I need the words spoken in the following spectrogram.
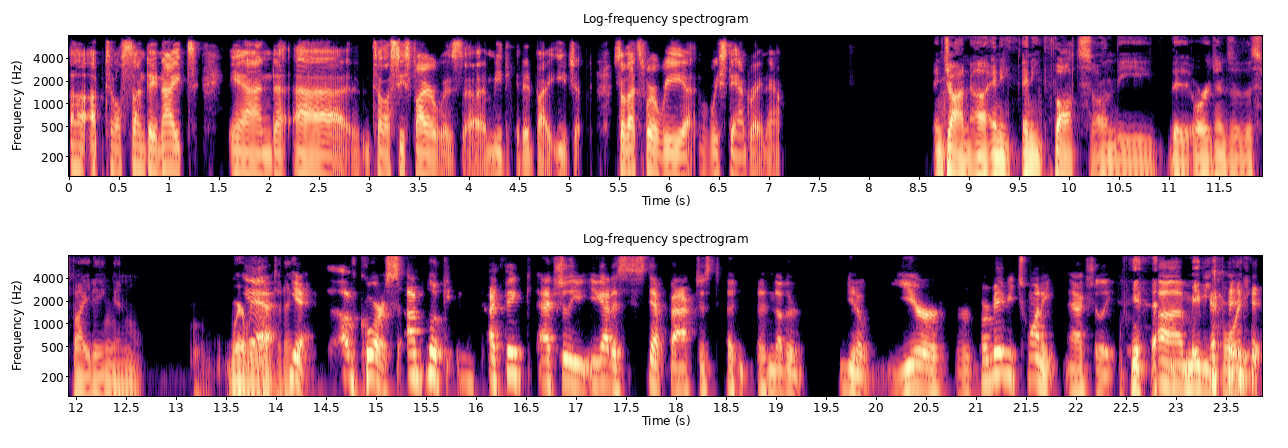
Uh, up till Sunday night and uh, until a ceasefire was uh, mediated by Egypt. So that's where we we stand right now. And John, uh, any any thoughts on the the origins of this fighting and where yeah, we are today? Yeah, of course. Um, look, I think actually you got to step back just a, another you know year or, or maybe 20 actually yeah, um, maybe 40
